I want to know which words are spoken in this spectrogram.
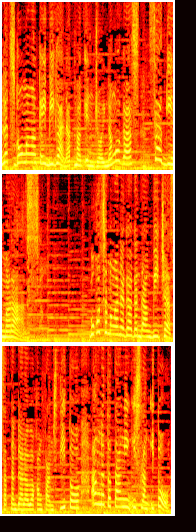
let's go mga kaibigan at mag-enjoy ng wagas sa Guimaras. Bukod sa mga nagagandang beaches at naglalawakang farms dito, ang natatanging islang ito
